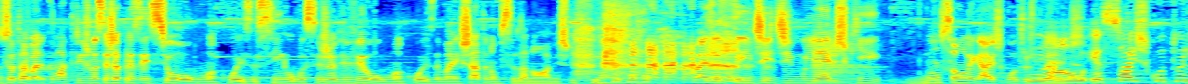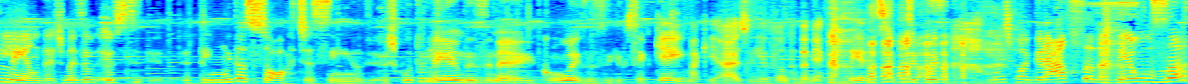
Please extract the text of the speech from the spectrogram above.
No seu trabalho como atriz, você já presenciou alguma coisa assim? Ou você já viveu alguma coisa mais chata? Não precisa dar nomes. Mas assim, de, de mulheres que não são legais com outras Não, mulheres. eu só escuto lendas, mas eu, eu- eu tenho muita sorte, assim. Eu, eu escuto lendas, né? E coisas, e não sei o quê, maquiagem, levanta da minha cadeira, esse tipo de coisa. Mas com a graça da deusa,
